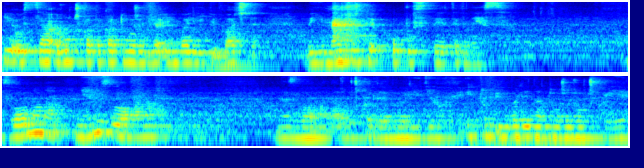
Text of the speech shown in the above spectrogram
І ось ця ручка така теж для інвалідів. Бачите, ви її можете опустити вниз. Зломана? Ні, не зломана. Не зломана ручка для інвалідів. І тут інвалідна теж ручка є.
